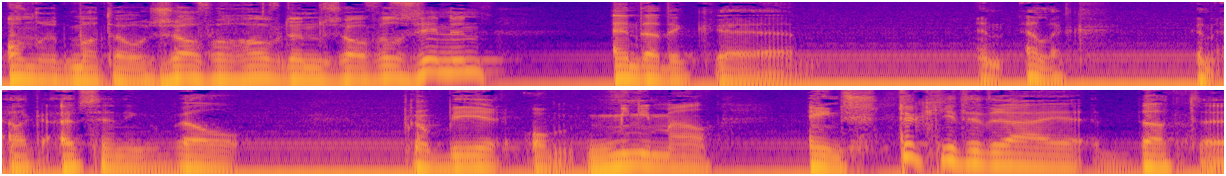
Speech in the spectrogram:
onder het motto... zoveel hoofden, zoveel zinnen. En dat ik eh, in, elk, in elke uitzending wel probeer om minimaal één stukje te draaien... dat eh,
